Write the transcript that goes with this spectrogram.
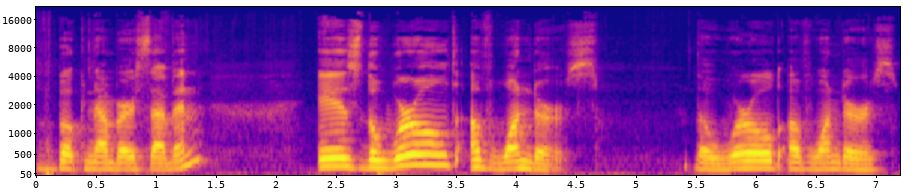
book number seven, is The World of Wonders. The World of Wonders.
